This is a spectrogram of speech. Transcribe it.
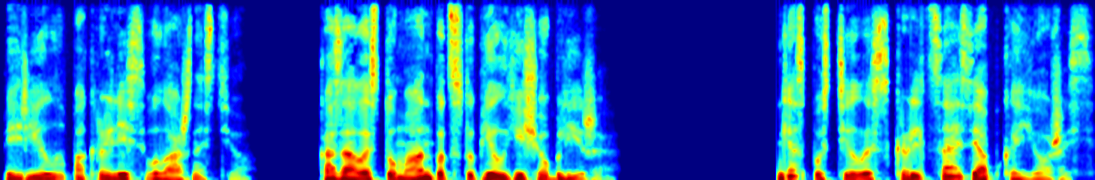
Перила покрылись влажностью. Казалось, туман подступил еще ближе. Я спустилась с крыльца, зябко ёжись.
